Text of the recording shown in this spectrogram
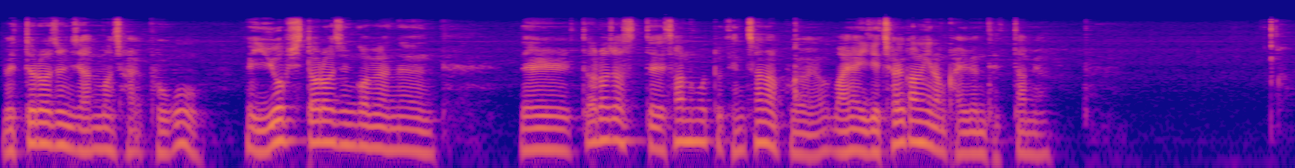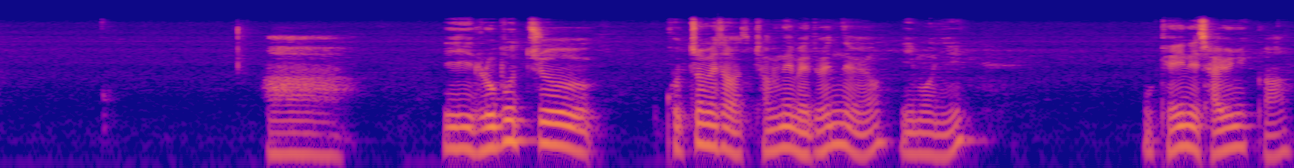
왜 떨어진지 한번 잘 보고 이유 없이 떨어진 거면은 내일 떨어졌을 때 사는 것도 괜찮아 보여요. 만약 이게 철강이랑 관련됐다면. 아 이 로봇주 고점에서 장내 매도했네요. 임원이. 뭐 개인의 자유니까.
